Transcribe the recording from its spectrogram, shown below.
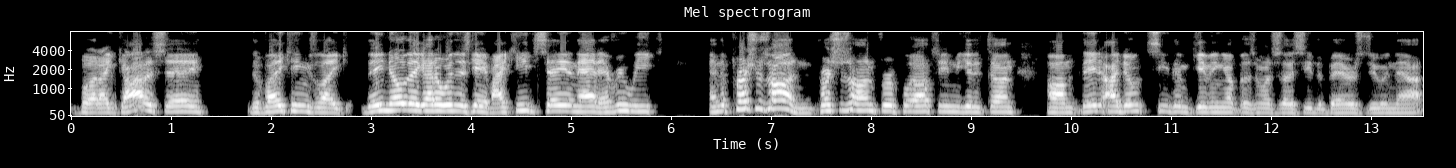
but I gotta say the Vikings like they know they got to win this game. I keep saying that every week, and the pressure's on. pressure's on for a playoff team to get it done. Um, they I don't see them giving up as much as I see the Bears doing that.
